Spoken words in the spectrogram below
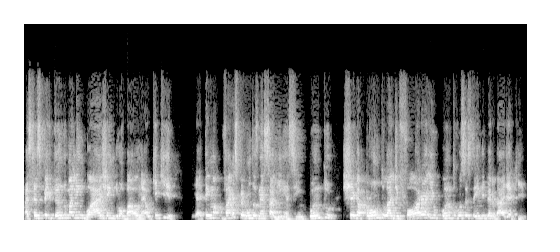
mas respeitando uma linguagem global, né? O que que tem uma, várias perguntas nessa linha, assim, o quanto chega pronto lá de fora e o quanto vocês têm liberdade aqui.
